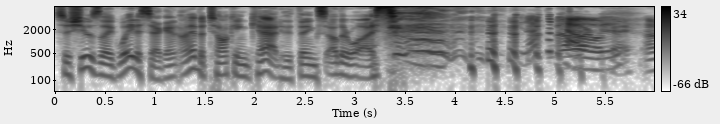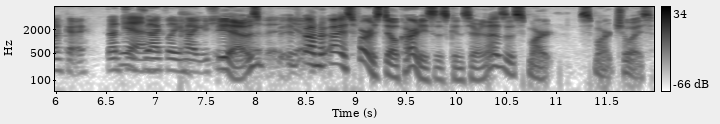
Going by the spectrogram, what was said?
So she was like, Wait a second. I have a talking cat who thinks otherwise. That's a oh, power Oh, move. okay, okay. That's Yeah. exactly how you should. yeah, it was, it- yeah. on- as far as Delcardes is concerned, that was a smart, smart choice.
